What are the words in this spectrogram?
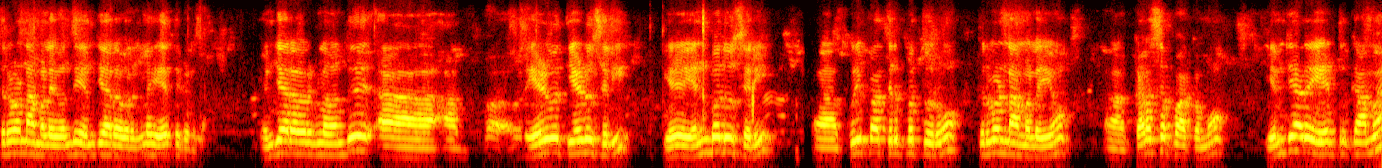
திருவண்ணாமலை வந்து எம்ஜிஆர் அவர்களை ஏற்றுக்கிடல எம்ஜிஆர் அவர்களை வந்து எழுபத்தி ஏழும் சரி எ- எண்பதும் சரி குறிப்பாக திருப்பத்தூரும் திருவண்ணாமலையும் கலசப்பாக்கமும் எம்ஜிஆரை ஏற்றுக்காம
